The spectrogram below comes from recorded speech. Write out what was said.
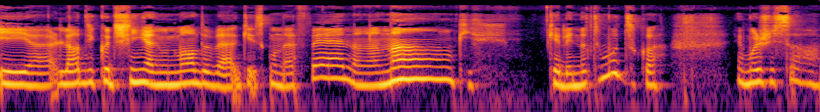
Et euh, lors du coaching, elle nous demande bah, qu'est-ce qu'on a fait, nanana, qui, quel est notre mood, quoi. Et moi, je sors,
